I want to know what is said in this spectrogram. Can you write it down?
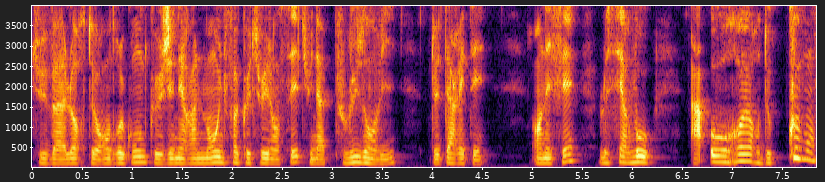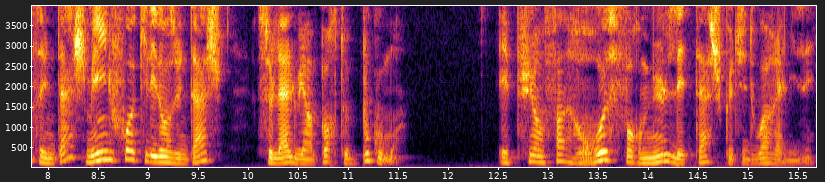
Tu vas alors te rendre compte que généralement, une fois que tu es lancé, tu n'as plus envie de t'arrêter. En effet, le cerveau a horreur de commencer une tâche, mais une fois qu'il est dans une tâche, cela lui importe beaucoup moins. Et puis enfin, reformule les tâches que tu dois réaliser.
